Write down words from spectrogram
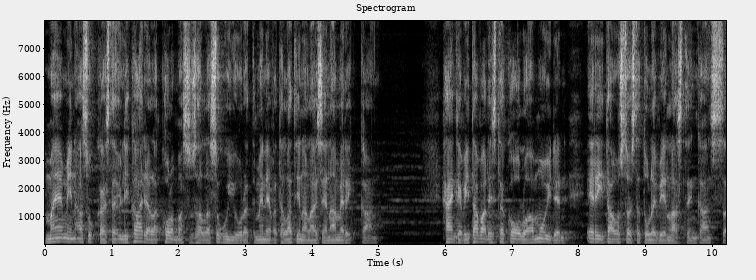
Miamin asukkaista yli kahdella kolmasosalla sukujuuret menevät latinalaiseen Amerikkaan. Hän kävi tavallista koulua muiden eri taustoista tulevien lasten kanssa.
